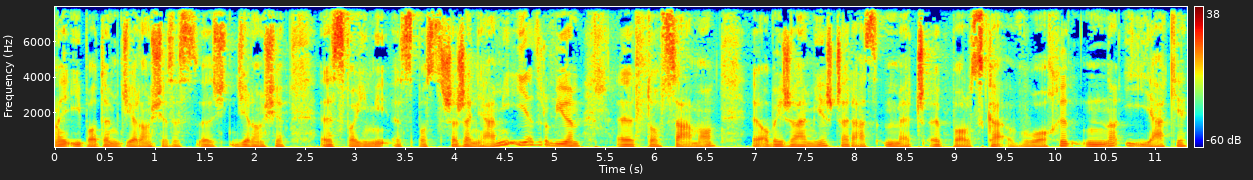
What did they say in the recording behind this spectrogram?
y, i potem dzielą się, ze, dzielą się swoimi spostrzeżeniami. I ja zrobiłem to samo. Obejrzałem jeszcze raz mecz Polska-Włochy. No i jakie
